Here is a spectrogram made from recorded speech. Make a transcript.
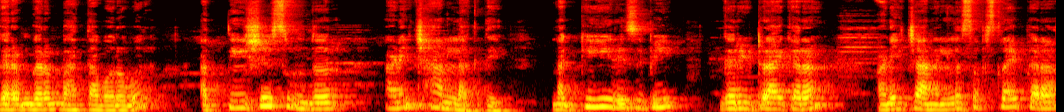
गरम गरम भाताबरोबर अतिशय सुंदर आणि छान लागते. नक्की ही रेसिपी घरी ट्राय करा आणि चॅनलला सबस्क्राईब करा.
